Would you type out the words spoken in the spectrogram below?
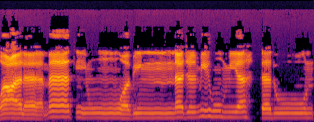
وَعَلَامَاتٍ ۚ وَبِالنَّجْمِ هُمْ يَهْتَدُونَ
